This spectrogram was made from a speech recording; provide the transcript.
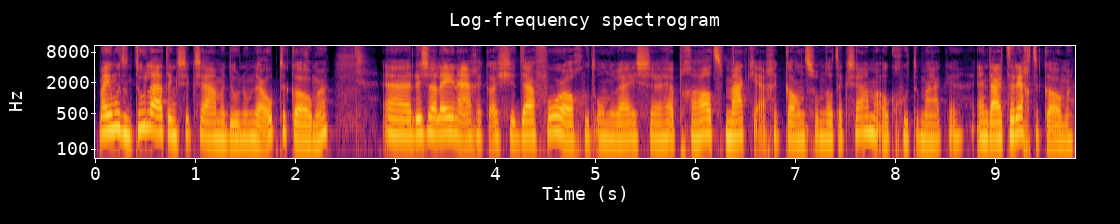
Maar je moet een toelatingsexamen doen om daar op te komen. Uh, dus alleen eigenlijk als je daarvoor al goed onderwijs uh, hebt gehad, maak je eigenlijk kans om dat examen ook goed te maken en daar terecht te komen.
